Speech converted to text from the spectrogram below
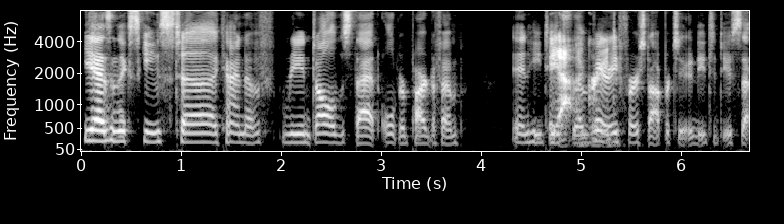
he has an excuse to kind of reindulge that older part of him, and he takes Yeah, the agreed. very first opportunity to do so.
